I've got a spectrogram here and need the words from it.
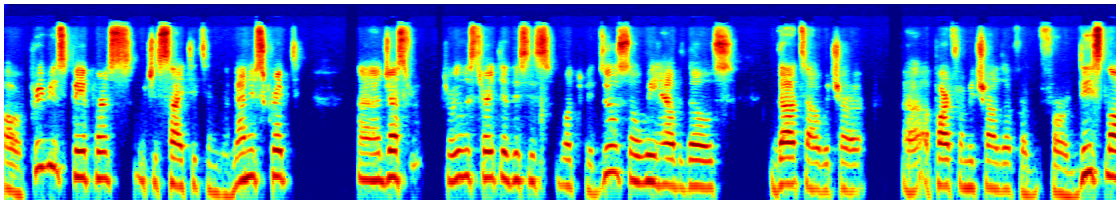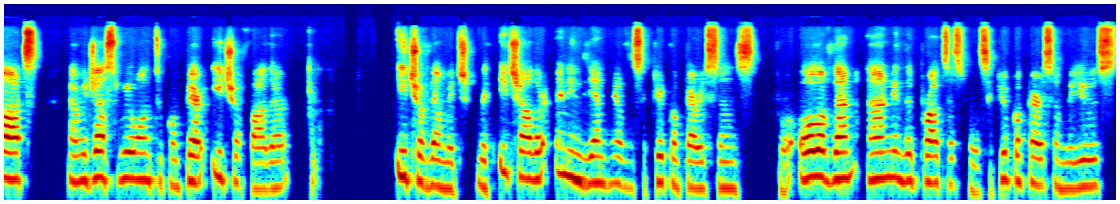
our previous papers, which is cited in the manuscript. Uh, just to illustrate it, this is what we do. So we have those data which are uh, apart from each other for, for these slots. And we just, we want to compare each of other, each of them which, with each other. And in the end, we have the secure comparisons for all of them. And in the process for the secure comparison, we use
